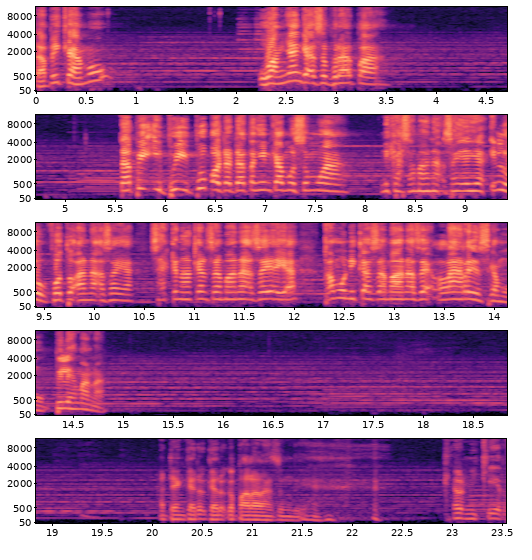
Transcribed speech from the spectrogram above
Tapi kamu uangnya nggak seberapa. Tapi ibu-ibu pada datengin kamu semua. Nikah sama anak saya ya, ini loh foto anak saya. Saya kenalkan sama anak saya ya. Kamu nikah sama anak saya, laris kamu. Pilih mana? Ada yang garuk-garuk kepala langsung ya. Kalau mikir.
